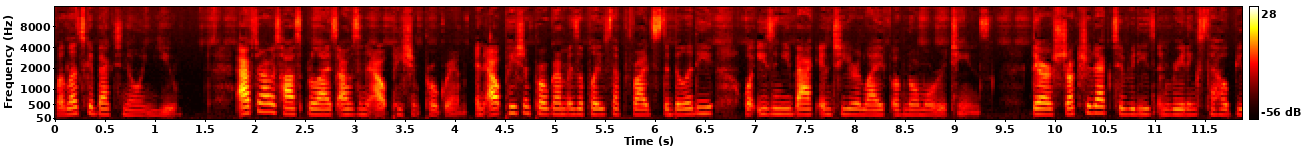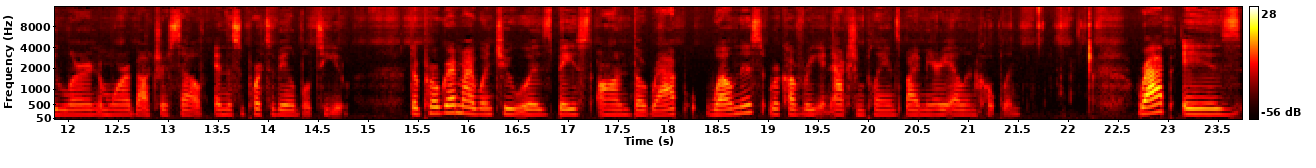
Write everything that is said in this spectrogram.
But let's get back to knowing you. After I was hospitalized, I was in an outpatient program. An outpatient program is a place that provides stability while easing you back into your life of normal routines. There are structured activities and readings to help you learn more about yourself and the supports available to you. The program I went to was based on the WRAP Wellness, Recovery, and Action Plans by Mary Ellen Copeland. WRAP is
